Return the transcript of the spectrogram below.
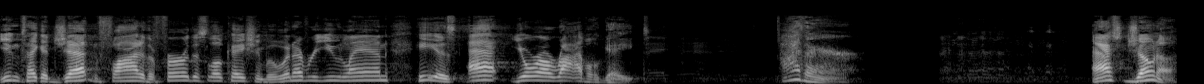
You can take a jet and fly to the furthest location, but whenever you land, He is at your arrival gate. Hi there. Ask Jonah.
